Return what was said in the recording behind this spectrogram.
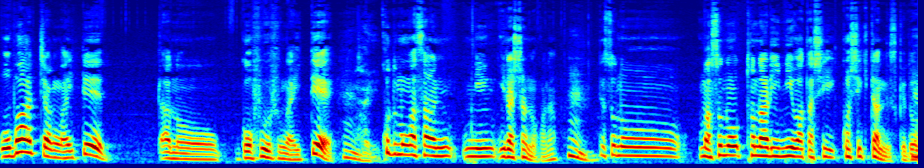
おばあちゃんがいて、あのーご夫婦がいて、うん。はい。子供が3人いらっしゃるのかな。うん。で、その、まあ、その隣に私越してきたんですけど、う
